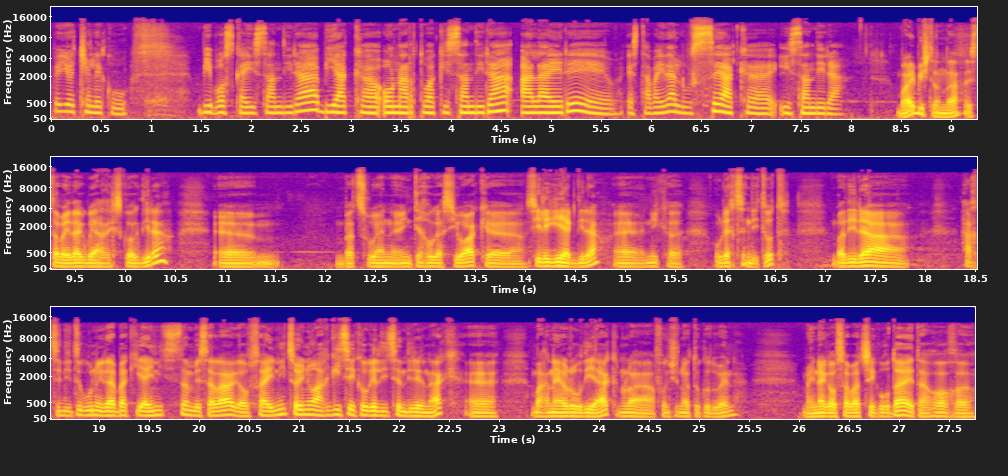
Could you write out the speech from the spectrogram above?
Peio etxeleku, bi bozka izan dira, biak eh, onartuak izan dira, hala ere eztabaida luzeak eh, izan dira. Bai, biztan da, eztabaidak beharrezkoak dira. E, batzuen interrogazioak e, zilegiak dira, e, nik e, ulertzen ditut. Badira, hartzen ditugun erabaki hainitzetan bezala, gauza hainitzoinu argitzeko gelditzen direnak, e, barne eurodiak, nola funtzionatuko duen. Baina gauza bat segur da, eta hor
